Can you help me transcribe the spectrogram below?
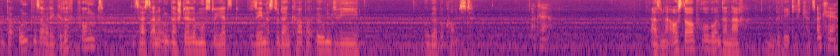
und da unten ist aber der Griffpunkt. Das heißt, an irgendeiner Stelle musst du jetzt sehen, dass du deinen Körper irgendwie rüber bekommst. Okay, Also eine Ausdauerprobe und danach eine Beweglichkeitsprobe. okay.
